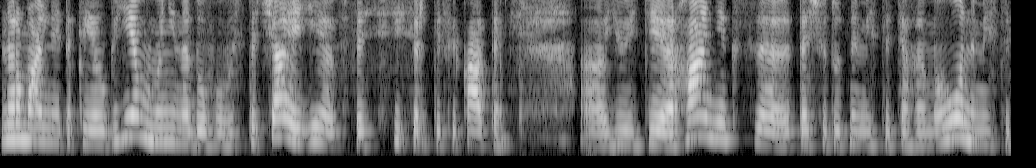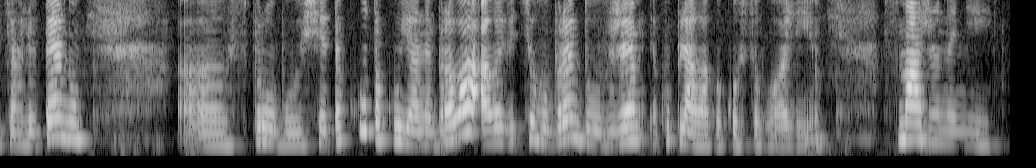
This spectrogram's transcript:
Нормальний такий об'єм, мені надовго вистачає, є всі сертифікати USD Organics, е, те, що тут не міститься ГМО, не міститься глютену. Спробую ще таку, таку я не брала, але від цього бренду вже купляла кокосову олію. Смажу на ній е,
